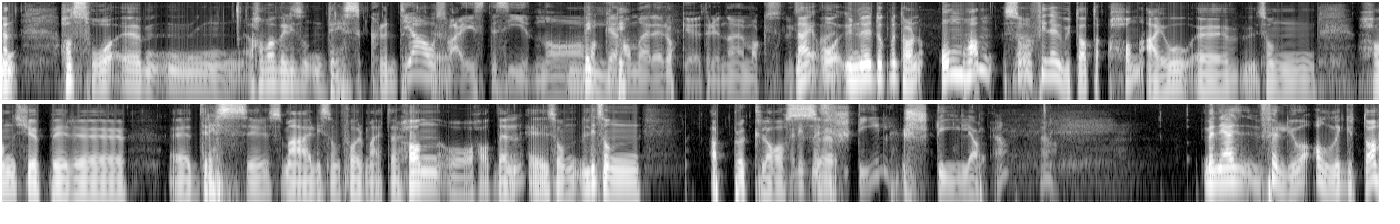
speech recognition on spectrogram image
Men han så um, Han var veldig sånn dresskledd. Ja, og sveis til siden og Var ikke han derre rocketrynet Max, liksom? Nei, og under dokumentaren om han, så Ja. finner jeg ut at han er jo uh, sånn Han kjøper uh, dresser som er liksom forma etter han, og hadde en Mm. sånn litt sånn upper class Litt mer stil? stil, ja. Ja, ja. Men jeg følger jo alle gutta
